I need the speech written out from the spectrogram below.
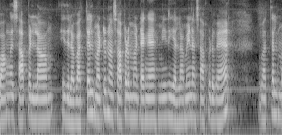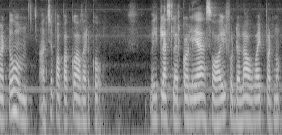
வாங்க சாப்பிட்லாம். இதில் வத்தல் மட்டும் நான் சாப்பிட மாட்டேங்க. மீதி எல்லாமே நான் சாப்பிடுவேன். வத்தல் மட்டும் அச்சு பாப்பாக்கும் அவருக்கும். வெயிட் லாஸில் இருக்கோம் இல்லையா? ஸோ ஆயில் ஃபுட்டெல்லாம் அவாய்ட் பண்ணணும்.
